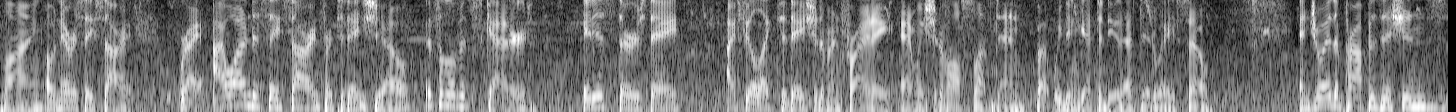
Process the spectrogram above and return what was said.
lying. Oh, never say sorry. Right. I wanted to say sorry for today's show. It's a little bit scattered. It is Thursday. I feel like today should have been Friday and we should have all slept in, but we didn't get to do that, did we? So enjoy the propositions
